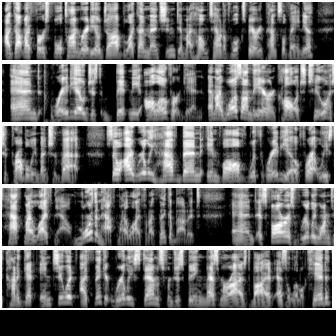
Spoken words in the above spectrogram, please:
I got my first full time radio job, like I mentioned, in my hometown of Wilkes-Barre, Pennsylvania and radio just bit me all over again. And I was on the air in college too, I should probably mention that. So I really have been involved with radio for at least half my life now, more than half my life when I think about it. And as far as really wanting to kind of get into it, I think it really stems from just being mesmerized by it as a little kid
